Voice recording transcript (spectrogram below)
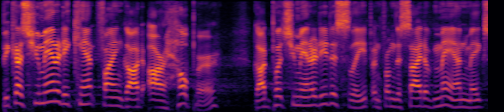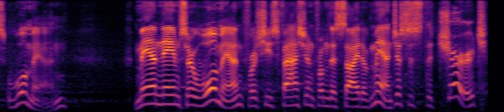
Because humanity can't find God, our helper, God puts humanity to sleep and from the side of man makes woman. Man names her woman, for she's fashioned from the side of man, just as the church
